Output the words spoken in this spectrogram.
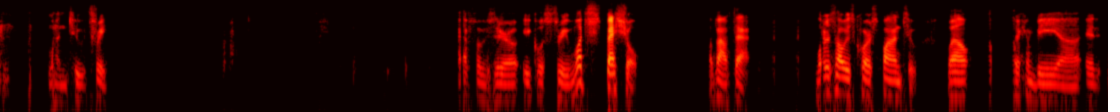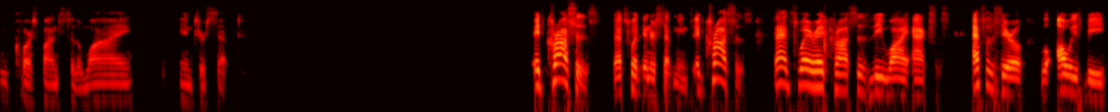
1, 2, 3. f of 0 equals 3. What's special about that? What does always correspond to? Well, there can be, uh, it corresponds to the y-intercept. It crosses. That's what intercept means. It crosses. That's where it crosses the y-axis. f of 0 will always be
